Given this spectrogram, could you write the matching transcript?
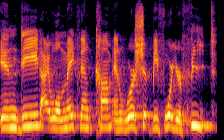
Indeed, I will make them come and worship before your feet,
